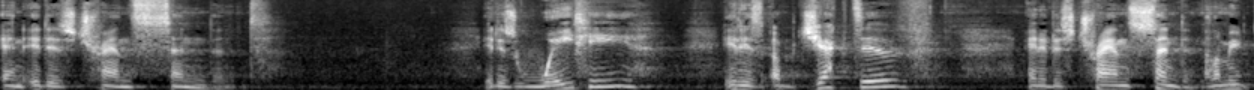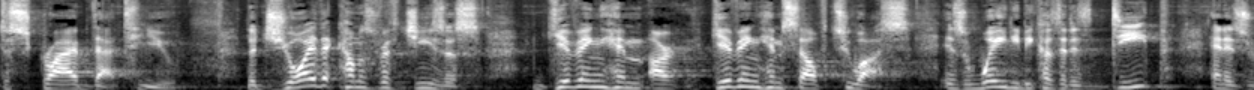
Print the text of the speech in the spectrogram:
and it is transcendent. It is weighty, it is objective, and it is transcendent. Now, let me describe that to you. The joy that comes with Jesus giving, him, or giving himself to us is weighty because it is deep and is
